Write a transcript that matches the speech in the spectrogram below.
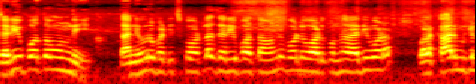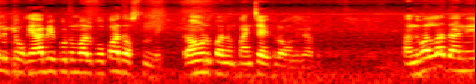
జరిగిపోతూ ఉంది. దాన్ని ఎవరు పట్టించుకోవట్లా? జరిగిపోతా ఉంది. వాళ్ళు వాడుకుంటున్నారు. అది కూడా వాళ్ళ కార్మికులకి ఒక యాభై కుటుంబాలకు ఉపాధి వస్తుంది. రాముడిపాలెం పంచాయతీలో ఉంది కాబట్టి. అందువల్ల దాన్ని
